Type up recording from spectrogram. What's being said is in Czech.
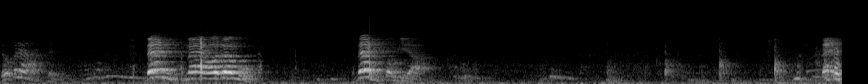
Dobrá tedy. Ven z mého domu. Ven, povídám. Ven.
